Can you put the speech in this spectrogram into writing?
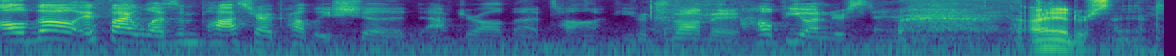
Although if I was imposter, I probably should after all that talk. You It's know? not me. I hope you understand. I understand.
